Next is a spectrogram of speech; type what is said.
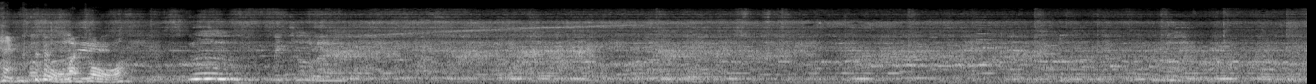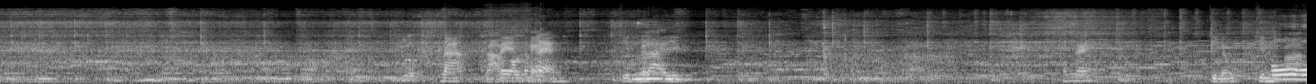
ข็งโอ้โหมันโถเออไม่เข้าเลย เป็นน้ำแข็งกินไม่ได้อีกทำไง กินน้ำกินโอ้โห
